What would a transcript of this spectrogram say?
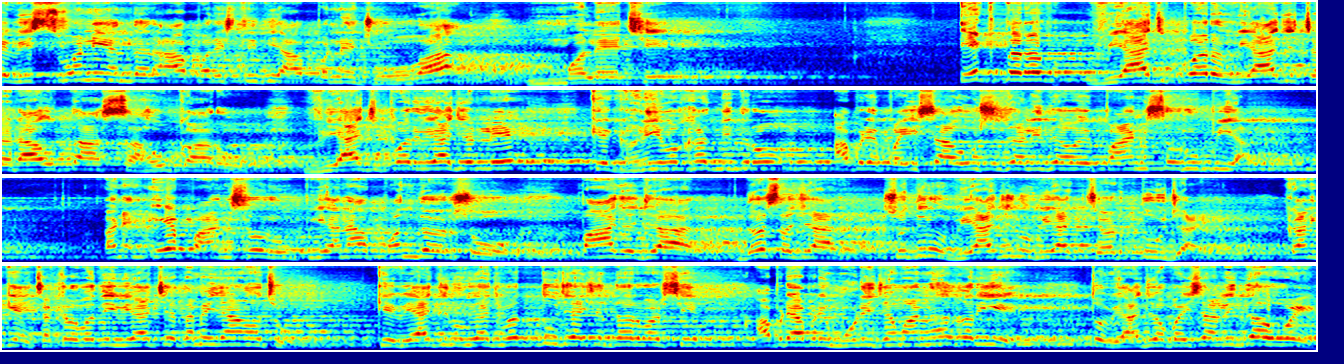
એ વિશ્વની અંદર આ પરિસ્થિતિ આપણને જોવા મળે છે. એક તરફ વ્યાજ પર વ્યાજ ચડાવતા સાહુકારો, વ્યાજ પર વ્યાજ એટલે કે ઘણી વખત મિત્રો આપણે પૈસા ઉછીતા લીધા હોય પાંચસો રૂપિયા. અને એ પાંચસો રૂપિયાના પંદરસો, પાંચ હજાર, દસ હજાર સુધીનું વ્યાજનું વ્યાજ ચડતું જાય. કારણ કે ચક્રવર્તી વ્યાજ છે, તમે જાણો છો. કે વ્યાજનું વ્યાજ વધતું જાય છે દર વર્ષે. આપણે આપણી મૂડી જમા ન કરીએ તો વ્યાજો પૈસા લીધા હોય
